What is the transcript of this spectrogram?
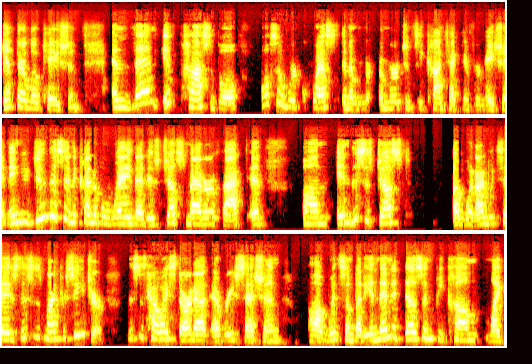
Get their location. And then, if possible, also request an emergency contact information. And you do this in a kind of a way that is just matter of fact and um, and this is just uh, what I would say is this is my procedure. This is how I start out every session uh, with somebody. And then it doesn't become like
